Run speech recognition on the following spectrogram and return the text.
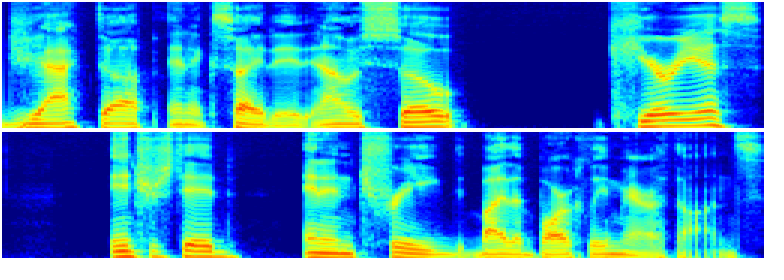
jacked up and excited and i was so curious interested and intrigued by the barkley marathons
